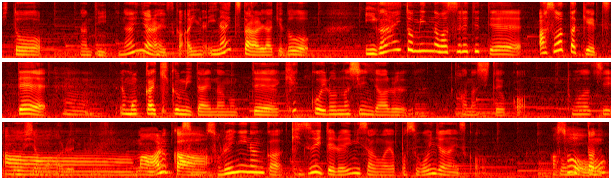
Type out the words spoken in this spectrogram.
人なんていないんじゃないですか。あいないいないっつったらあれだけど意外とみんな忘れてて「あそうだったっけ?」っつってうんもう一回聞くみたいなのって結構いろんなシーンである話というか友達同士でもああーまああるるか。そそれになんか気づいてるエミさんはやっぱすごいんじゃないですか？あそう？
